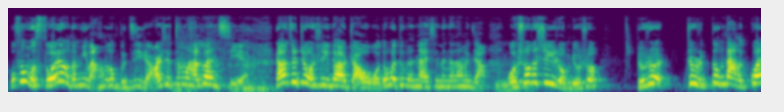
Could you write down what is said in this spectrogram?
我父母所有的密码他们都不记着，而且他们还乱 起，然后就这种事情都要找我，我都会特别耐心的跟他们讲。我说的是一种，比如说，比如说就是更大的观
